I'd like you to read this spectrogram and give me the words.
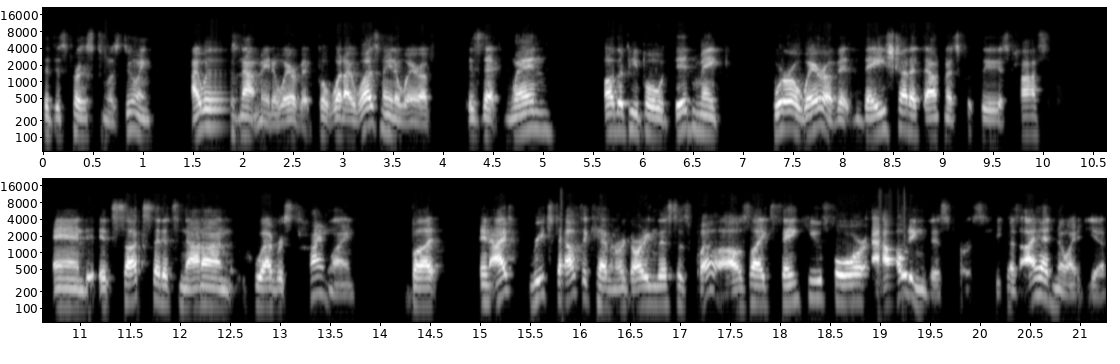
that this person was doing i was not made aware of it but what i was made aware of is that when other people did make were aware of it they shut it down as quickly as possible and it sucks that it's not on whoever's timeline but and I've reached out to Kevin regarding this as well. I was like, thank you for outing this person because I had no idea.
